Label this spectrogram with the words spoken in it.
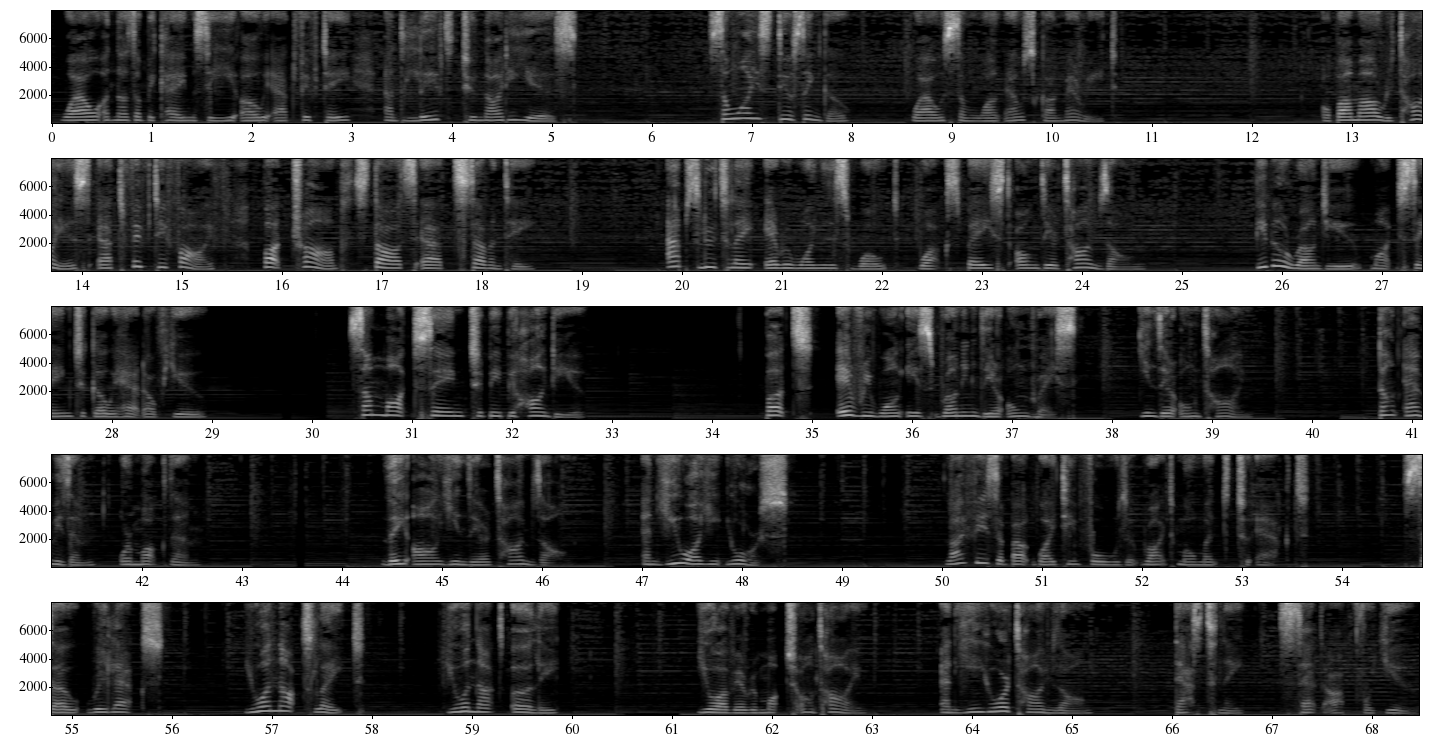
while another became CEO at 50 and lived to 90 years. Someone is still single, while someone else got married. Obama retires at 55, but Trump starts at 70. Absolutely everyone in this world works based on their time zone. People around you might seem to go ahead of you. Some might seem to be behind you. But everyone is running their own race, in their own time. Don't envy them or mock them. They are in their time zone, and you are in yours. Life is about waiting for the right moment to act. So relax. You are not late. You are not early. You are very much on time, and in your time zone, destiny set up for you.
